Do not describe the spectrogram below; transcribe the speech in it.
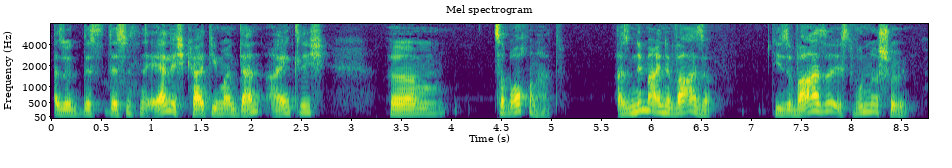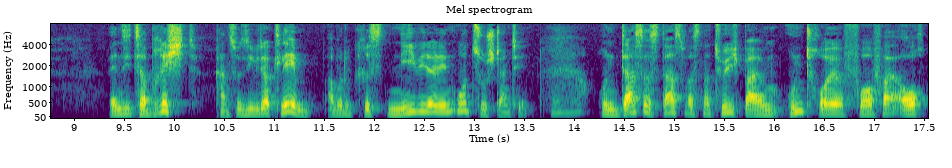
also das, das ist eine Ehrlichkeit, die man dann eigentlich ähm, zerbrochen hat. Also nimm eine Vase. Diese Vase ist wunderschön. Wenn sie zerbricht, kannst du sie wieder kleben, aber du kriegst nie wieder den Urzustand hin. Und das ist das, was natürlich beim Untreue-Vorfall auch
